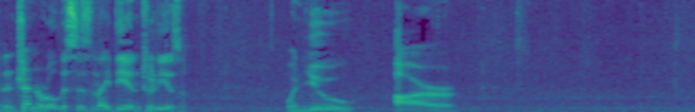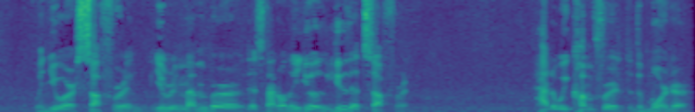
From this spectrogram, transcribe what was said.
And in general, this is an idea in Judaism. When you are when you are suffering, you remember that it's not only you, you that's suffering. How do we comfort the mourner?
